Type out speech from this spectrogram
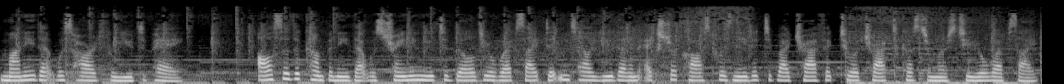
money that was hard for you to pay. Also the company that was training you to build your website didn't tell you that an extra cost was needed to buy traffic to attract customers to your website.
